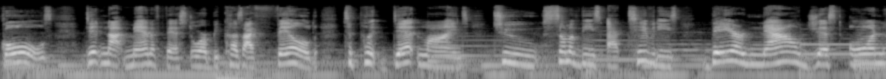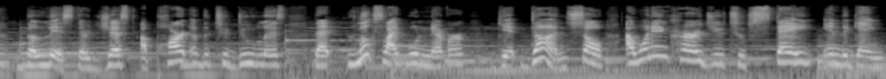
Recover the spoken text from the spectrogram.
goals did not manifest, or because I failed to put deadlines to some of these activities, they are now just on the list. They're just a part of the to do list that looks like will never get done. So I want to encourage you to stay in the game,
